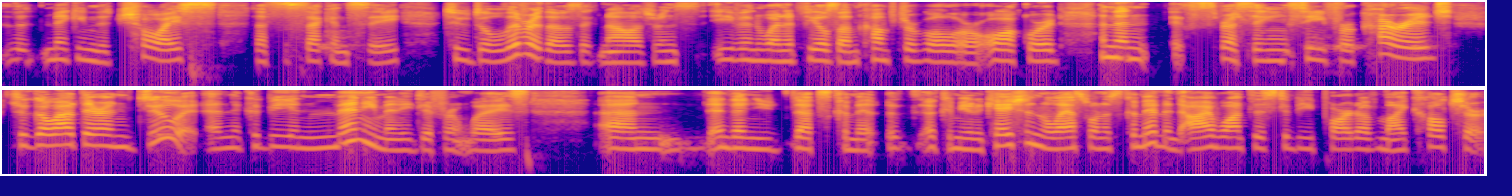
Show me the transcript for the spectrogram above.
the making the choice that's the second c to deliver those acknowledgments even when it feels uncomfortable or awkward and then expressing c for courage to go out there and do it. And it could be in many many different ways. And and then you that's commit a uh, uh, communication. The last one is commitment. I want this to be part of my culture.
